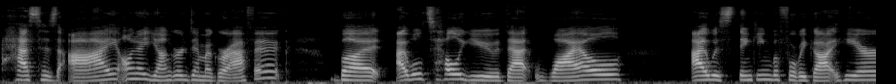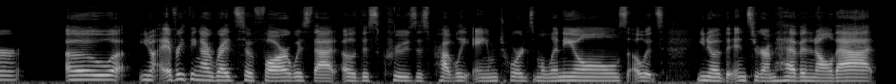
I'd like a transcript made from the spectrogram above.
has his eye on a younger demographic, but I will tell you that while I was thinking before we got here, oh, you know, everything I read so far was that, oh, this cruise is probably aimed towards millennials. Oh, it's, you know, the Instagram heaven and all that.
